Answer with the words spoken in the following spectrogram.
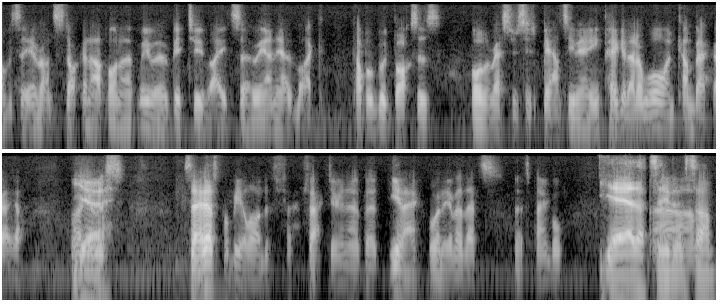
Obviously, everyone's stocking up on it. We were a bit too late, so we only had like a couple of good boxes. All the rest was just bouncy man. You peg it at a wall and come back at you. Like, Yeah. so that's probably a lot of factor in it, but you know, whatever. That's that's paintball. yeah, that's it. It's Um, um.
